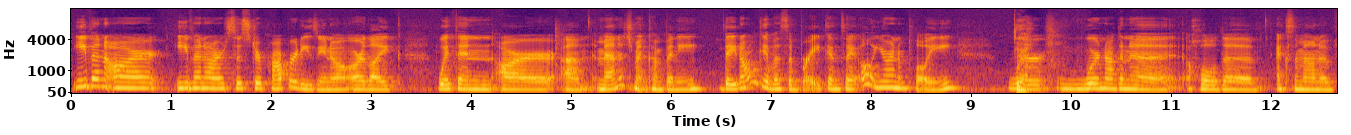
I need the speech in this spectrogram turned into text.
even our even our sister properties, you know, or like within our um, management company, they don't give us a break and say, "Oh, you're an employee. We're we're not gonna hold a X amount of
